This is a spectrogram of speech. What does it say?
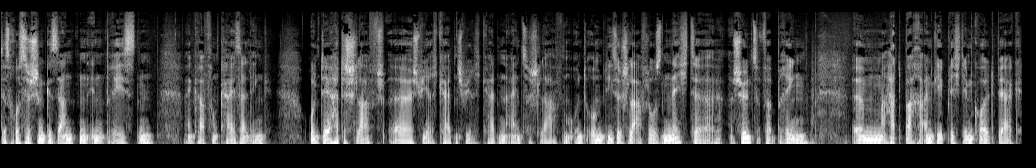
des russischen Gesandten in Dresden, ein Graf von Kaiserling. Und der hatte Schlafschwierigkeiten, äh, Schwierigkeiten einzuschlafen. Und um diese schlaflosen Nächte schön zu verbringen, ähm, hat Bach angeblich dem Goldberg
